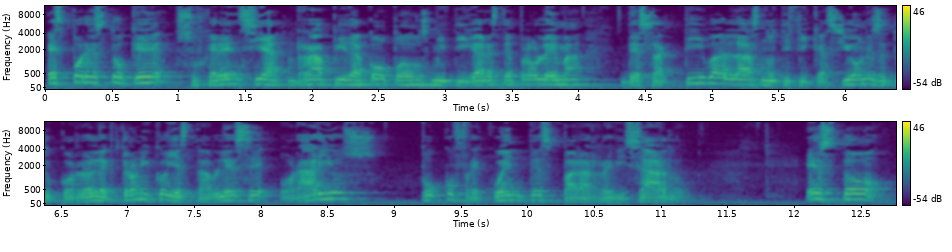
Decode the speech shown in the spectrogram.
Es por esto que, sugerencia rápida, ¿cómo podemos mitigar este problema? Desactiva las notificaciones de tu correo electrónico y establece horarios poco frecuentes para revisarlo. Esto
